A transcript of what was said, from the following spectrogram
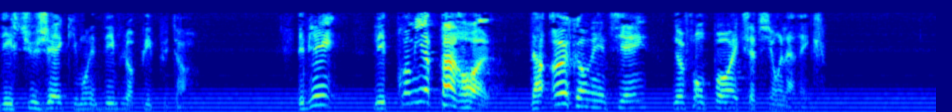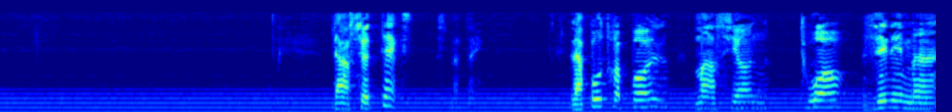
des sujets qui vont être développés plus tard. Eh bien, les premières paroles dans 1 Corinthien ne font pas exception à la règle. Dans ce texte, l'apôtre Paul mentionne trois éléments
